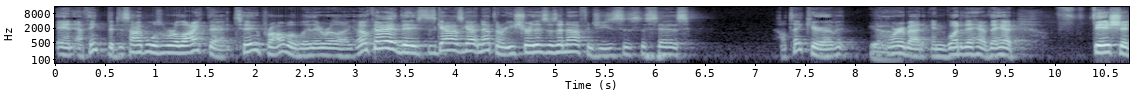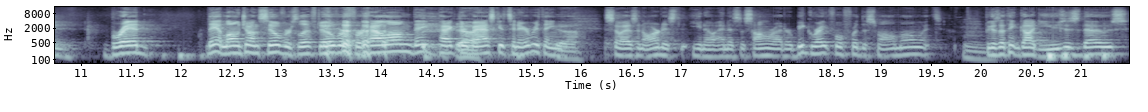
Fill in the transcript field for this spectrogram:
and I think the disciples were like that too, probably. They were like, okay, this, this guy's got nothing. Are you sure this is enough? And Jesus just says, I'll take care of it. Yeah. Don't worry about it. And what did they have? They had fish and bread. They had Long John Silver's left over for how long? They packed their baskets and everything. Yeah. So as an artist, you know, and as a songwriter, be grateful for the small moments Mm. because I think God uses those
